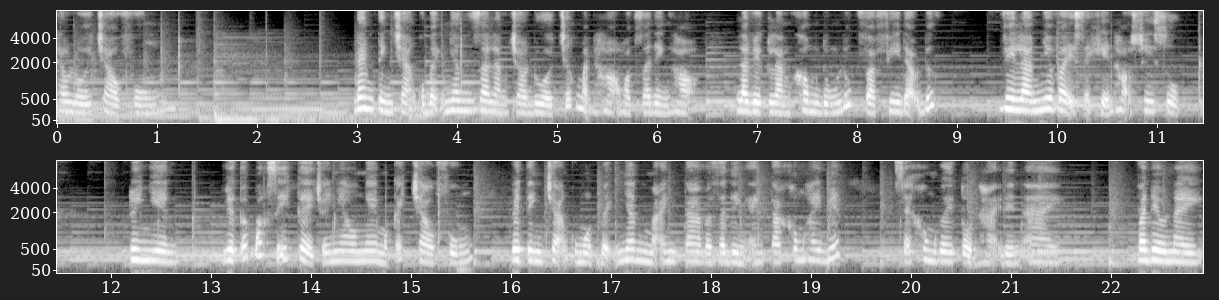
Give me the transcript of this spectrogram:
theo lối trào phúng. Đem tình trạng của bệnh nhân ra làm trò đùa trước mặt họ hoặc gia đình họ là việc làm không đúng lúc và phi đạo đức. Vì làm như vậy sẽ khiến họ suy sụp. Tuy nhiên, việc các bác sĩ kể cho nhau nghe một cách trào phúng về tình trạng của một bệnh nhân mà anh ta và gia đình anh ta không hay biết sẽ không gây tổn hại đến ai và điều này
